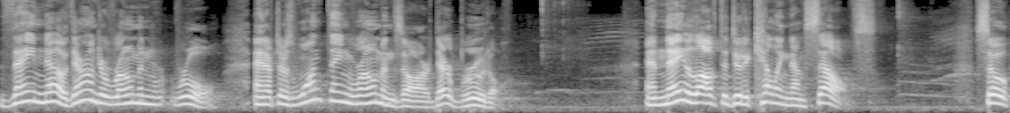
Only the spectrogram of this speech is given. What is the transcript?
they know they're under Roman rule. And if there's one thing Romans are, they're brutal. And they love to do the killing themselves. So,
